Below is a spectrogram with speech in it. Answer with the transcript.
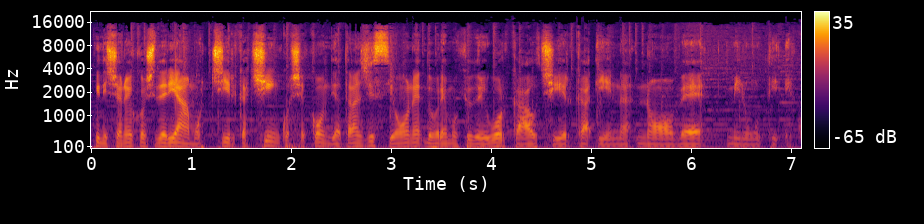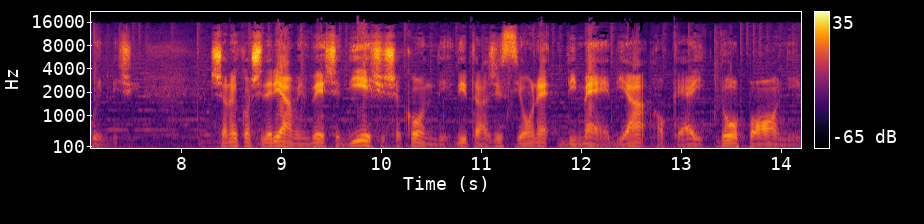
Quindi se noi consideriamo circa 5 secondi a transizione dovremo chiudere il workout circa in 9 minuti e 15 se noi consideriamo invece 10 secondi di transizione di media ok dopo ogni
